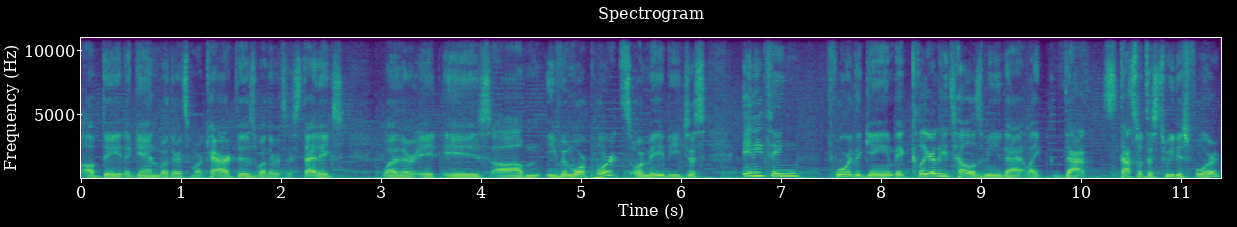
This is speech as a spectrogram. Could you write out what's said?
update again, whether it's more characters, whether it's aesthetics, whether it is um, even more ports, or maybe just anything for the game. It clearly tells me that like that's that's what this tweet is for,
